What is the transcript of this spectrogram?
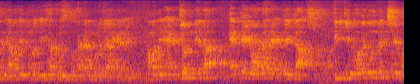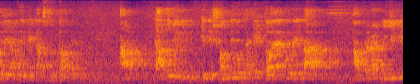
থাকি আমাদের কোনো দ্বিধাগ্রস্ত থাকার কোনো জায়গা নেই। আমাদের একজন নেতা, একটাই অর্ডার একটাই কাজ। তিনি যেভাবে বলবেন, সেভাবেই আমাদেরকে কাজ করতে হবে। আর কারও যদি এতে সন্দেহ থাকে, দয়া করে তারা আপনারা নিজেকে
